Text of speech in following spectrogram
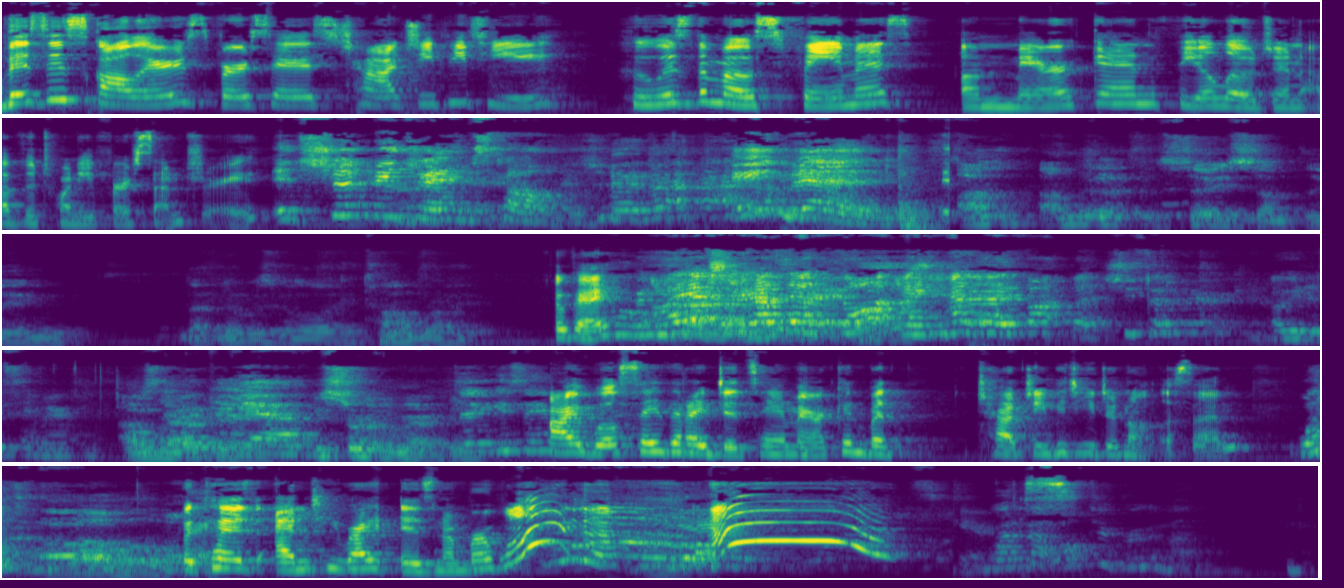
This is Scholars versus ChatGPT. Who is the most famous American theologian of the 21st century? It should be James Cone. Amen. I'm, I'm gonna say something that nobody's gonna like, Tom Wright. Okay. I actually had that thought. I had that thought, but She said American. oh, you did say American. Oh, American. Yeah. He's sort of American. Did you say? I will say that I did say American, but ChatGPT did not listen What? Oh. because NT Wright is number one. Ah! What about Walter Brueggemann?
